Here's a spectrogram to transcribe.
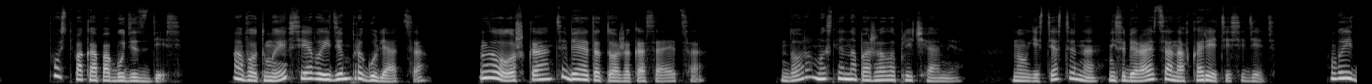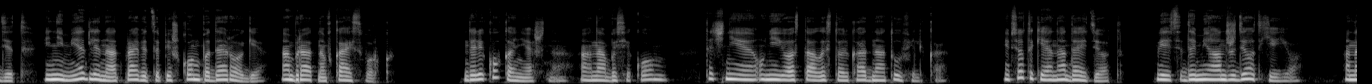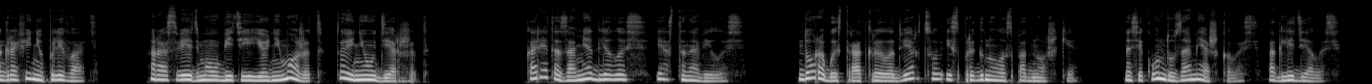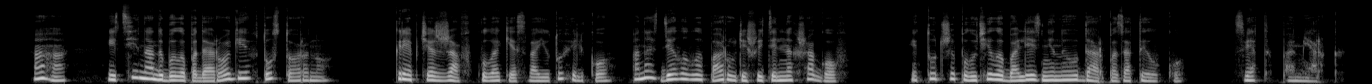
Пусть пока побудет здесь. А вот мы все выйдем прогуляться. Золушка, тебя это тоже касается». Дора мысленно пожала плечами. Ну, естественно, не собирается она в карете сидеть. Выйдет и немедленно отправится пешком по дороге, обратно в Кайсворк. Далеко, конечно, она босиком. Точнее, у нее осталась только одна туфелька. И все таки она дойдет, Ведь Дамиан ждет ее, а на графиню плевать. Раз ведьма убить ее не может, то и не удержит. Карета замедлилась и остановилась. Дора быстро открыла дверцу и спрыгнула с подножки. На секунду замешкалась, огляделась. Ага, идти надо было по дороге в ту сторону. Крепче сжав в кулаке свою туфельку, она сделала пару решительных шагов. И тут же получила болезненный удар по затылку. Свет померк.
